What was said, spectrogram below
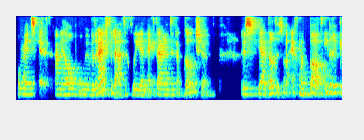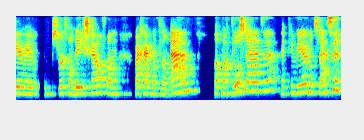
Om mensen echt te gaan helpen om hun bedrijf te laten groeien en echt daarin te gaan coachen. Dus ja, dat is wel echt mijn pad. Iedere keer weer een soort van weegschaal van waar ga ik nog van aan? Wat mag ik loslaten? Heb je hem weer loslaten?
